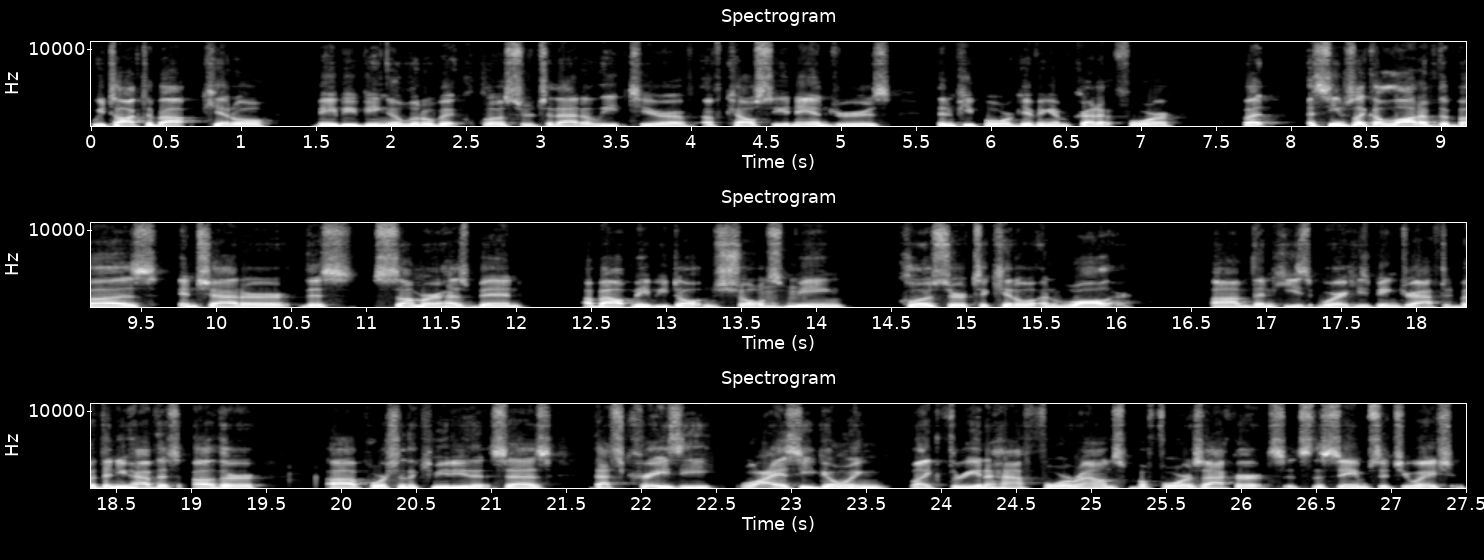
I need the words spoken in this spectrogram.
we talked about Kittle maybe being a little bit closer to that elite tier of, of Kelce and Andrews than people were giving him credit for. But it seems like a lot of the buzz and chatter this summer has been about maybe Dalton Schultz Mhm. being closer to Kittle and Waller um, than he's where he's being drafted. But then you have this other uh, portion of the community that says that's crazy. Why is he going like three and a half, four rounds before Zach Ertz? It's the same situation.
